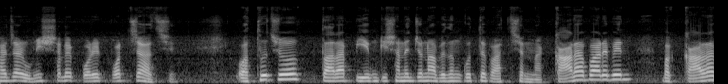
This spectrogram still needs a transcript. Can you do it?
হাজার উনিশ সালের পরের পর্চা আছে অথচ তারা পিএম কিষাণের জন্য আবেদন করতে পারছেন না। কারা পারবেন বা কারা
